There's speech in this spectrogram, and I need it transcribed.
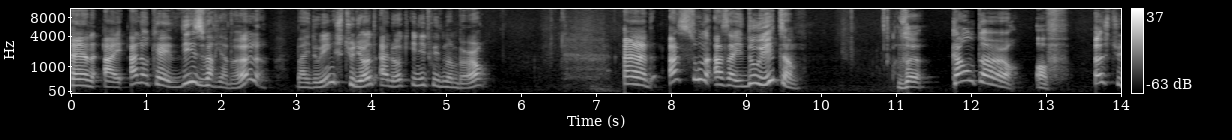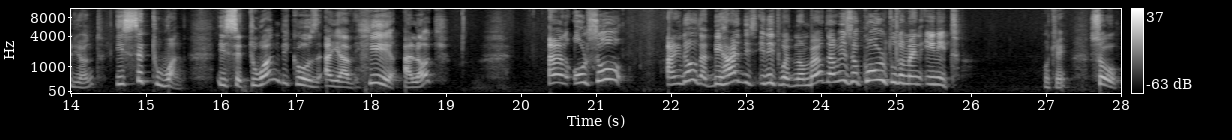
and I allocate this variable by doing student alloc init with number and as soon as I do it the counter of a student is set to 1. Is set to 1 because I have here alloc and also I know that behind this init with number there is a call to the main init. Okay, so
